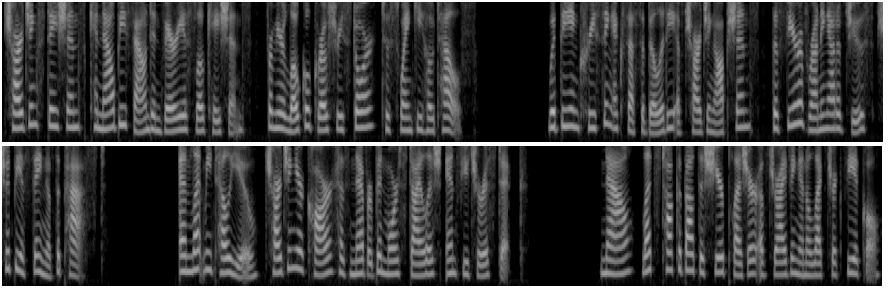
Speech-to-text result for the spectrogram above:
Charging stations can now be found in various locations, from your local grocery store to swanky hotels. With the increasing accessibility of charging options, the fear of running out of juice should be a thing of the past. And let me tell you, charging your car has never been more stylish and futuristic. Now, let's talk about the sheer pleasure of driving an electric vehicle.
